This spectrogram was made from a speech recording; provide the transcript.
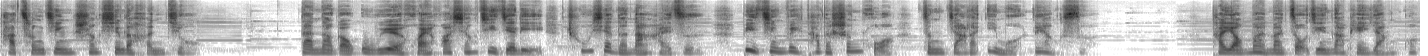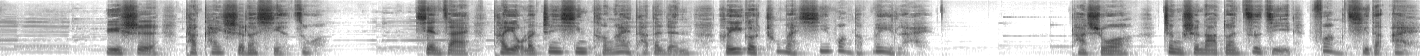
他曾经伤心了很久，但那个五月槐花香季节里出现的男孩子，毕竟为他的生活增加了一抹亮色。他要慢慢走进那片阳光，于是他开始了写作。现在他有了真心疼爱他的人和一个充满希望的未来。他说：“正是那段自己放弃的爱，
